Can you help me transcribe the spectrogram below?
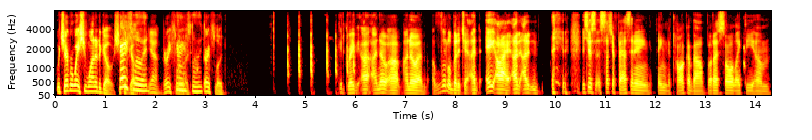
whichever way she wanted to go. She Very could go. fluid. Yeah, very fluid. Very fluid. fluid. Very fluid. Good gravy. I, I know. Uh, I know a, a little bit of chat. AI. I, I didn't. it's just such a fascinating thing to talk about. But I saw like the um,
